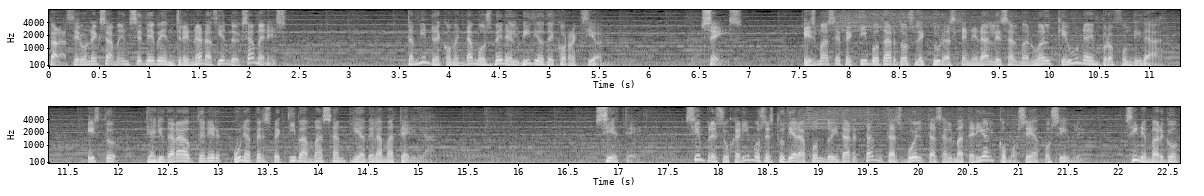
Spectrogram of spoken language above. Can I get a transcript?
Para hacer un examen se debe entrenar haciendo exámenes. También recomendamos ver el vídeo de corrección. 6. Es más efectivo dar dos lecturas generales al manual que una en profundidad. Esto te ayudará a obtener una perspectiva más amplia de la materia. 7. Siempre sugerimos estudiar a fondo y dar tantas vueltas al material como sea posible. Sin embargo,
